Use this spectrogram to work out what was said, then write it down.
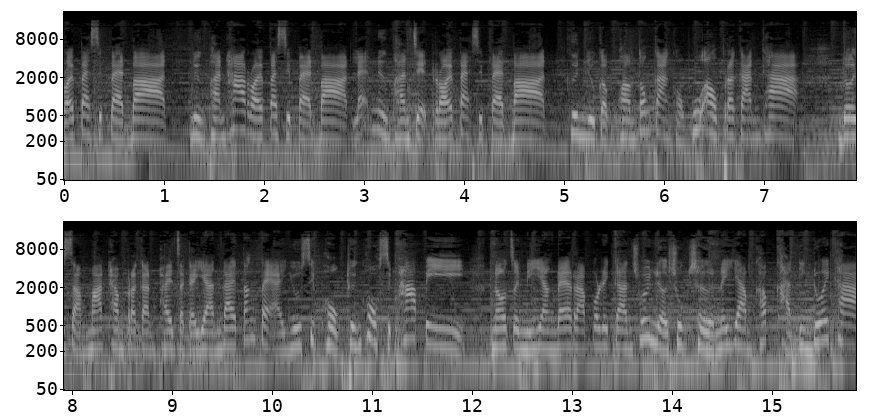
1,388 บาท 1,588 บาท และ 1,788 บาท ขึ้นอยู่กับความต้องการของผู้เอาประกันค่ะ โดยสามารถทำประกันภัยจักรยานได้ตั้งแต่อายุ 16 ถึง 65 ปี นอกจากนี้ยังได้รับบริการช่วยเหลือฉุกเฉินในยามคับขันอีกด้วยค่ะ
